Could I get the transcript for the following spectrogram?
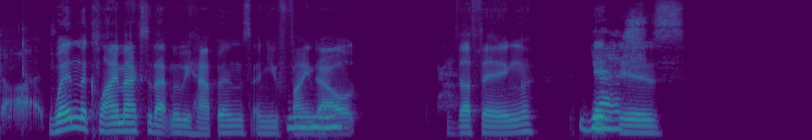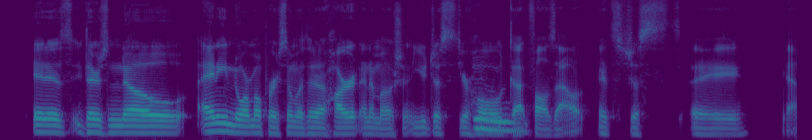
god. When the climax of that movie happens and you find Mhm. out the thing, Yes. it is it is there's no any normal person with a heart and emotion you just your whole Mm. gut falls out it's just a yeah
